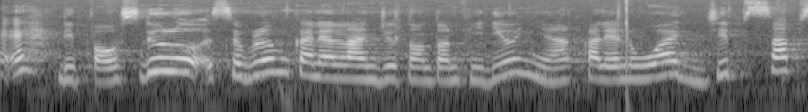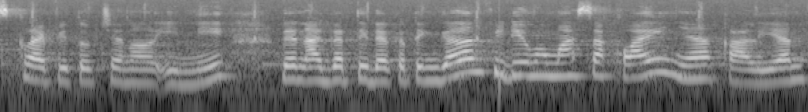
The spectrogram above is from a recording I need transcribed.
Eh, eh, di pause dulu. Sebelum kalian lanjut nonton videonya, kalian wajib subscribe YouTube channel ini. Dan agar tidak ketinggalan video memasak lainnya, kalian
